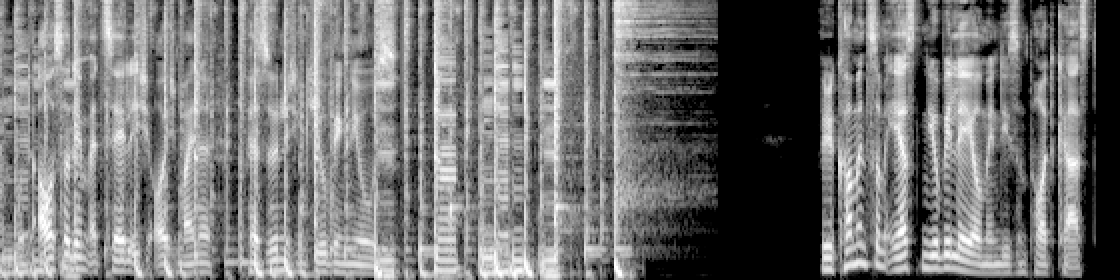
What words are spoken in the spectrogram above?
Und außerdem erzähle ich euch meine persönlichen Cubing News. Willkommen zum ersten Jubiläum in diesem Podcast,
